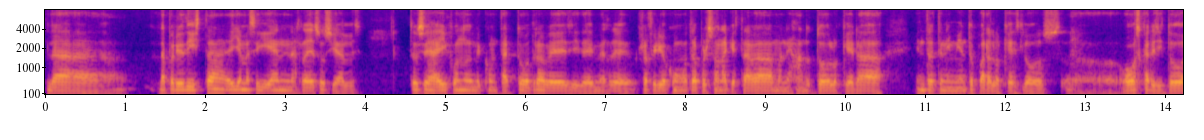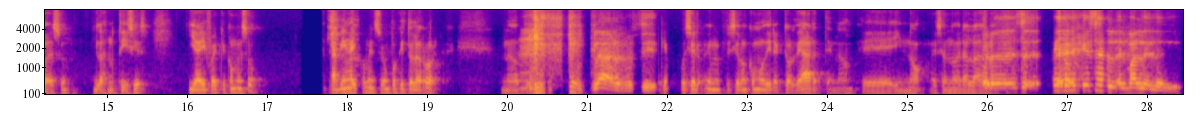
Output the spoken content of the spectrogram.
la, la, periodista, ella me seguía en las redes sociales. Entonces ahí fue donde me contactó otra vez y de ahí me refirió con otra persona que estaba manejando todo lo que era entretenimiento para lo que es los uh, Oscars y todo eso, las noticias. Y ahí fue que comenzó. También ahí comenzó un poquito el error. ¿no? claro, pues sí. Que me pusieron, como director de arte, ¿no? Eh, y no, esa no era la... Pero es, es que ese es el, mal del,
